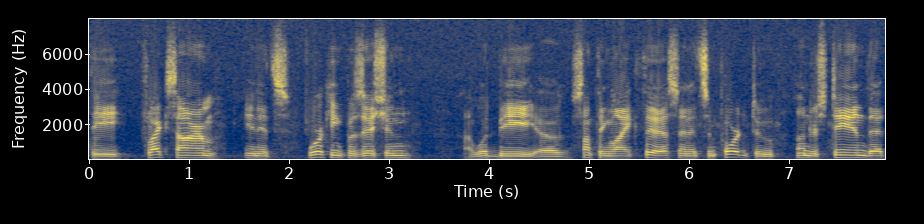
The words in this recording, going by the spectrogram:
The flex arm in its working position uh, would be uh, something like this, and it's important to understand that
